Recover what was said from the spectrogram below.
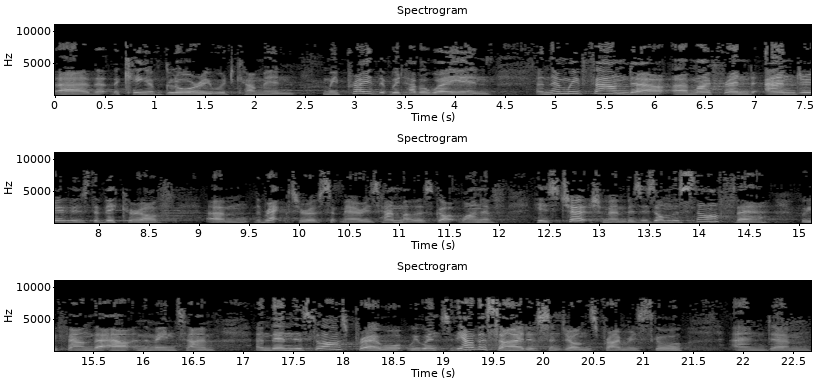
Uh, that the King of Glory would come in. And we prayed that we'd have a way in. And then we found out, uh, my friend Andrew, who's the vicar of, um, the rector of St Mary's Hanwell, has got one of his church members is on the staff there. We found that out in the meantime. And then this last prayer walk, we went to the other side of St John's Primary School, and um,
